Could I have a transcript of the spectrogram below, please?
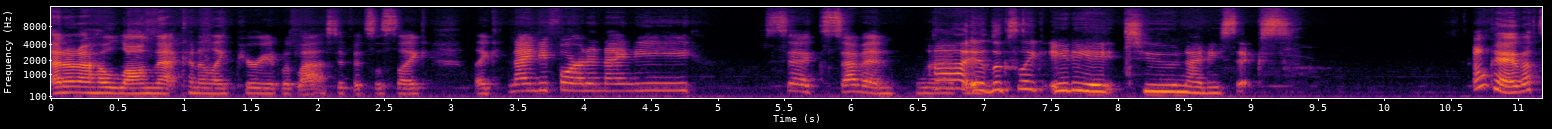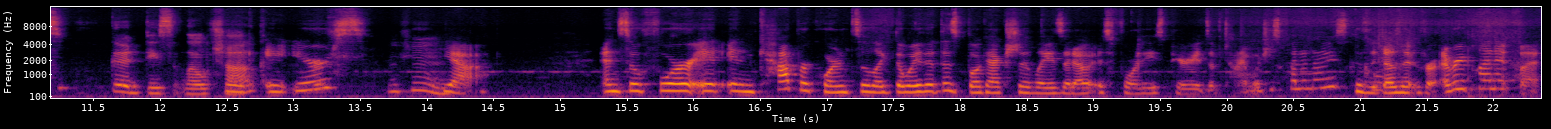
I don't know how long that kind of like period would last if it's just like like 94 to 96, 7. Uh, it looks like 88 to 96. okay, that's a good decent little So like chunk. eight years. Mhm. Yeah. And so for it in Capricorn, so like the way that this book actually lays it out is for these periods of time, which is kind of nice because it doesn't for every planet, but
